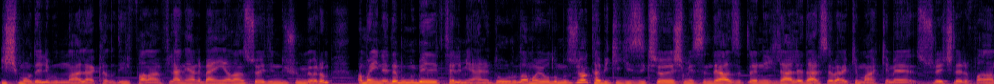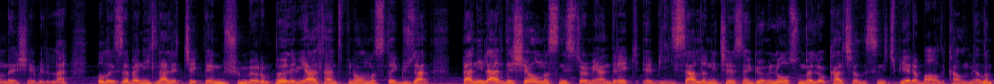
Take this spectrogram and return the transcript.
İş modeli bununla alakalı değil falan filan. Yani ben yalan söylediğini düşünmüyorum. Ama yine de bunu belirtelim yani. Doğrulama yolumuz yok. Tabii ki gizlilik sözleşmesinde yazdıklarını ihlal ederse belki mahkeme süreçleri falan da yaşayabilirler. Dolayısıyla ben ihlal edeceklerini düşünmüyorum. Böyle bir alternatifin olması da güzel. Ben ileride şey olmasını istiyorum. Yani direkt e, bilgisayarların içerisine gömülü olsun ve lokal çalışsın. Hiçbir yere bağlı kalmayalım.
